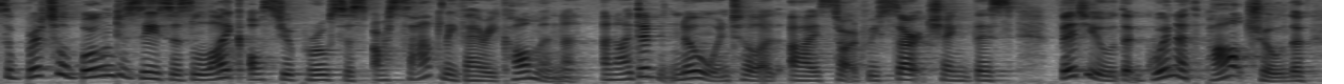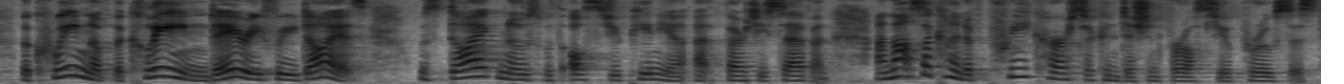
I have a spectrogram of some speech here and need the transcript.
So brittle bone diseases like osteoporosis are sadly very common and I didn't know until I started researching this video that Gwyneth Paltrow, the, the queen of the clean dairy-free diets, was diagnosed with osteopenia at 37 and that's a kind of precursor condition for osteoporosis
